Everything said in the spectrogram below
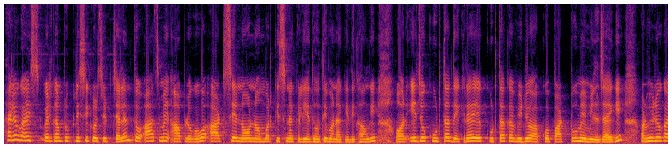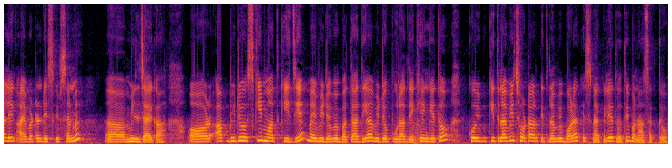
Hello guys welcome to Krishi crochet channel तो आज मैं आप लोगों को आठ से नौ नंबर किसना के लिए धोती बना के दिखाऊँगी। और ये जो कुर्ता देख रहे हैं, ये कुर्ता का वीडियो आपको पार्ट टू में मिल जाएगी। और वीडियो का लिंक आई बटन डिस्क्रिप्शन में। मिल जाएगा। और आप वीडियो स्किप मत कीजिए, मैं वीडियो में बता दिया, वीडियो पूरा देखेंगे तो कोई कितना भी छोटा और कितना भी बड़ा किसना के लिए धोती बना सकते हो।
